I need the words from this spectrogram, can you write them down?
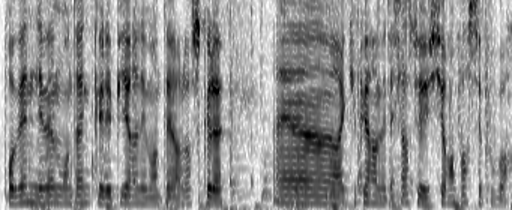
proviennent des mêmes montagnes que les pierres élémentaires. Lorsque la euh, récupère un métachar, celui-ci renforce ses pouvoirs.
